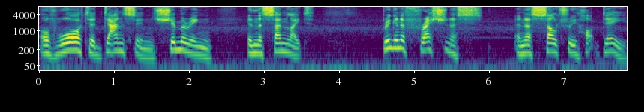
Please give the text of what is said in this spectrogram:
of water dancing, shimmering in the sunlight, bringing a freshness in a sultry hot day.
